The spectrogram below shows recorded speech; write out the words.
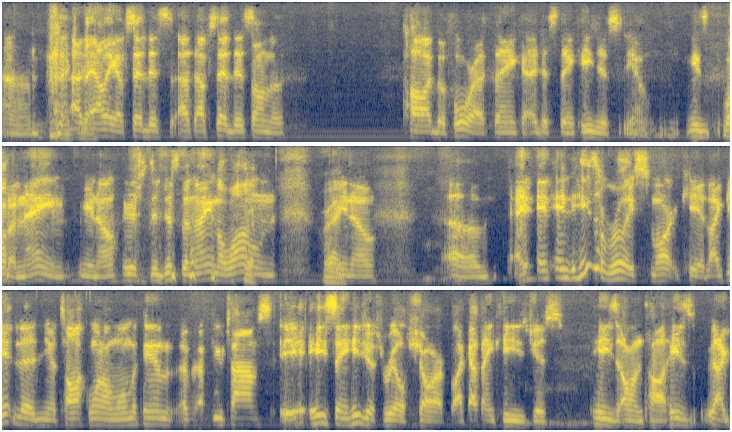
Um, I, I, think I've said this. I've said this on the pod before. I think. I just think he's just you know he's what a name you know? Just just the name alone right. you know? Um, and, and, and he's a really smart kid. Like getting to you know talk one on one with him a, a, few times he's saying he's just real sharp. Like I think he's just he's on top. He's like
